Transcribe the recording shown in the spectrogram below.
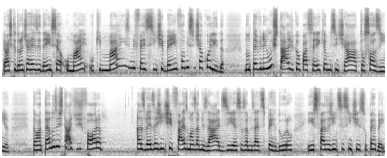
Eu acho que durante a residência o, mais, o que mais me fez sentir bem foi me sentir acolhida. Não teve nenhum estágio que eu passei que eu me senti, ah, tô sozinha. Então até nos estágios de fora às vezes a gente faz umas amizades e essas amizades perduram e isso faz a gente se sentir super bem.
